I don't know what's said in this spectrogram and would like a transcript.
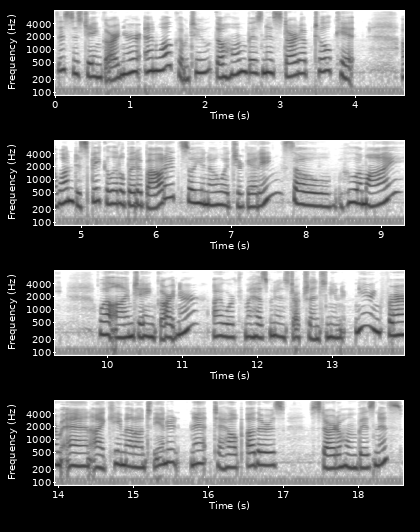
This is Jane Gardner, and welcome to the Home Business Startup Toolkit. I wanted to speak a little bit about it so you know what you're getting. So, who am I? Well, I'm Jane Gardner. I work with my husband in an instructional engineering firm, and I came out onto the internet to help others start a home business.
